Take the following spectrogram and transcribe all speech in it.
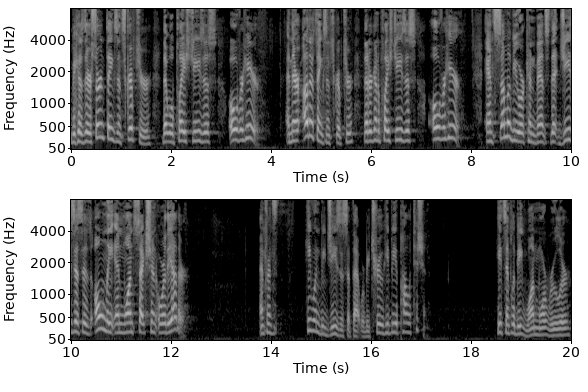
Because there are certain things in Scripture that will place Jesus over here. And there are other things in Scripture that are going to place Jesus over here. And some of you are convinced that Jesus is only in one section or the other. And friends, he wouldn't be Jesus if that were be true. He'd be a politician. He'd simply be one more ruler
